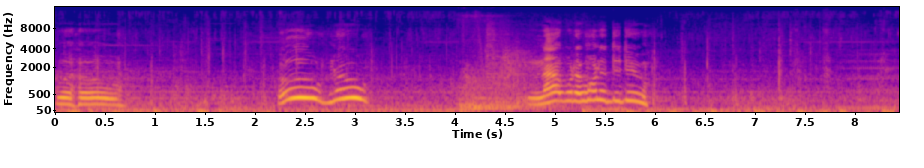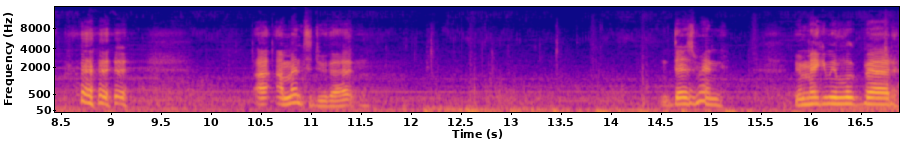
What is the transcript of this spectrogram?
Whoa. Oh, no. Not what I wanted to do. I, I meant to do that. Desmond, you're making me look bad.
